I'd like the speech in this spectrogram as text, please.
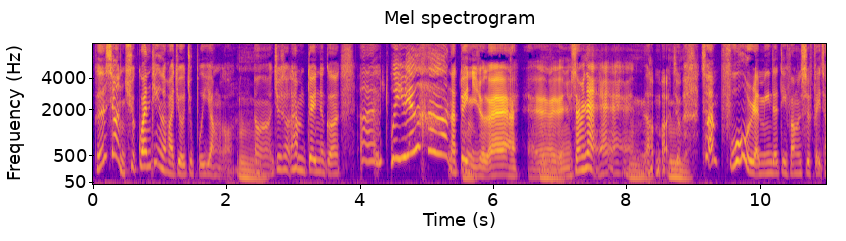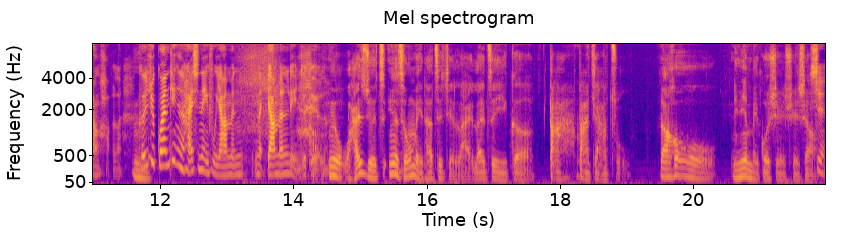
可是像你去官厅的话，就就不一样了。嗯嗯，就是他们对那个呃委员好，那对你就哎哎下面呢哎哎，你知道吗？就虽然服务人民的地方是非常好了。可是去官厅的还是那副衙门衙门脸就对了。因为我还是觉得，因为陈红美她自己来来自一个大大家族，然后你念美国学学校是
